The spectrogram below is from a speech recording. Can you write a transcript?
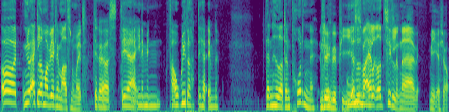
Og nu, jeg glæder mig virkelig meget til nummer et. Det gør jeg også. Det er en af mine favoritter, det her emne. Den hedder Den pruttende løbepige. Uh. Jeg synes bare allerede titlen er mega sjov.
